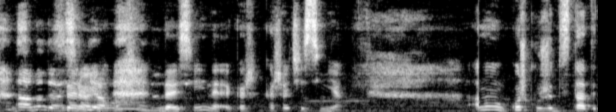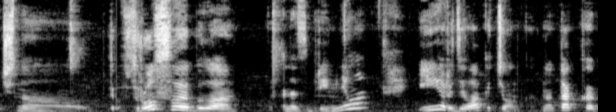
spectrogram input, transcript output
А, ну да, семья, в общем, да. Семейная, кош- кошачья семья. А, Ну, кошка уже достаточно взрослая была. Она забеременела и родила котенка. Но так как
